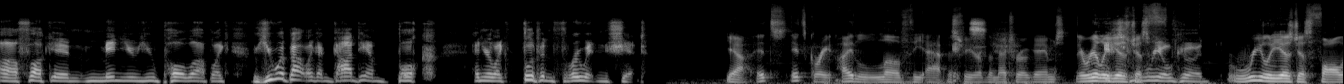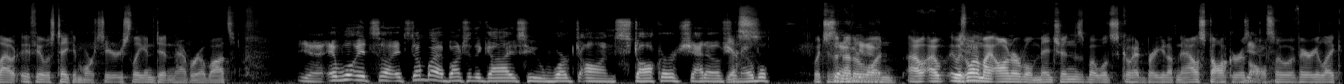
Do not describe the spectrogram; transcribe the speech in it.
a fucking menu you pull up. Like you whip out like a goddamn book and you're like flipping through it and shit. Yeah, it's it's great. I love the atmosphere It's- of the Metro games. It really is just real good. really is just Fallout if it was taken more seriously and didn't have robots. Yeah, and well, it's uh, it's done by a bunch of the guys who worked on Stalker: Shadow of Yes. Chernobyl. Which is So, another you know, one. I, I, it was yeah. one of my honorable mentions, but we'll just go ahead and bring it up now. Stalker is Yeah. also a very like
